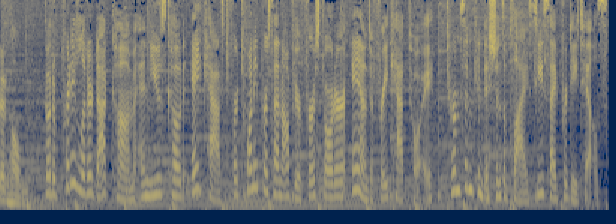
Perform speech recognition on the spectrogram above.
at home. Go to prettylitter.com and use code ACAST for 20% off your first order and a free cat toy. Terms and conditions apply. See site for details.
